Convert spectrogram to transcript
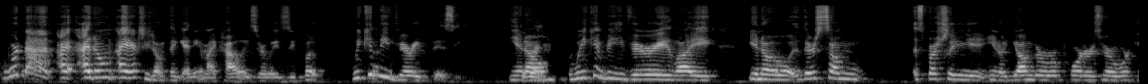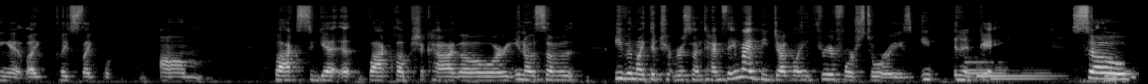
we're not, I, I don't, I actually don't think any of my colleagues are lazy, but we can be very busy. You know, right. we can be very like, you know, there's some, especially, you know, younger reporters who are working at like places like um Blacks to get Block Club Chicago or, you know, some even like the Tribune sometimes they might be juggling three or four stories in a day. So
